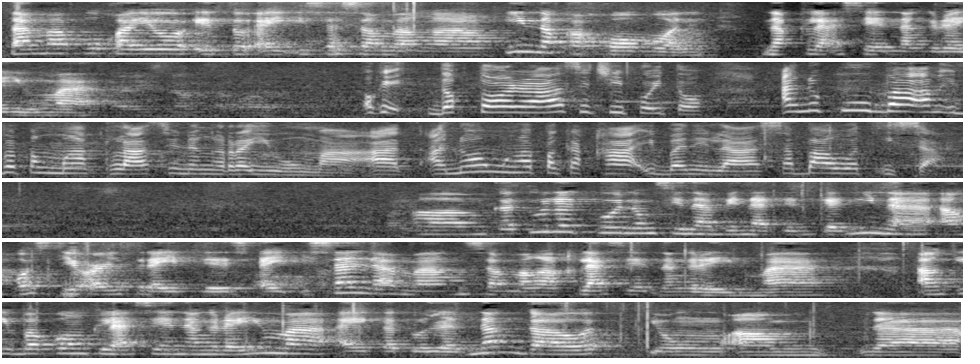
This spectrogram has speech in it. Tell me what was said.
Tama po kayo, ito ay isa sa mga pinaka-common na klase ng rheuma. Okay, Doktora, si Chipo ito. Ano po ba ang iba pang mga klase ng rayuma at ano ang mga pagkakaiba nila sa bawat isa? Um, katulad po nung sinabi natin kanina, ang osteoarthritis ay isa lamang sa mga klase ng rheuma. Ang iba pong klase ng rheuma ay katulad ng gout, yung um, na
